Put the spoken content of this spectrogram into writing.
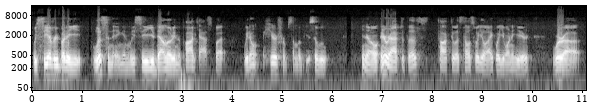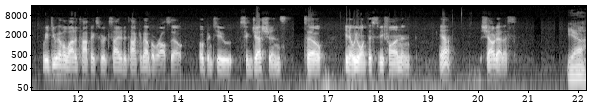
we see everybody listening, and we see you downloading the podcast, but we don't hear from some of you. So, we, you know, interact with us, talk to us, tell us what you like, what you want to hear. We're uh, we do have a lot of topics we're excited to talk about, but we're also open to suggestions. So, you know, we want this to be fun, and yeah, shout at us. Yeah,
